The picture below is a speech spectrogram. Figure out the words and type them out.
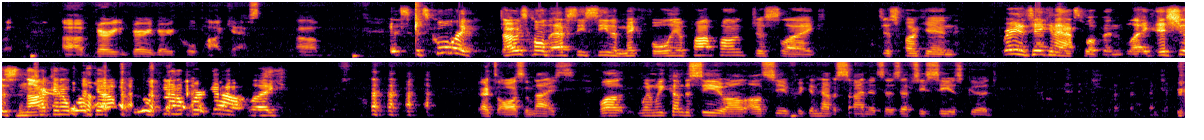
But uh, very, very, very cool podcast. Um, It's it's cool. Like I always called FCC the Mick Foley of pop punk. Just like, just fucking ready to take an ass whooping. Like it's just not gonna work out. It's gonna work out. Like that's awesome. Nice. Well, when we come to see you, I'll, I'll see if we can have a sign that says FCC is good.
